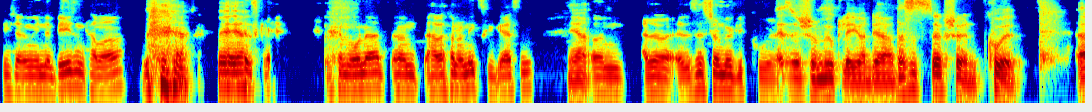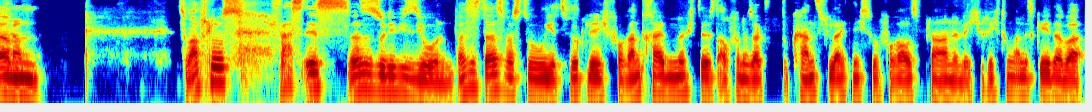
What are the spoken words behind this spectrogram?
kriege ich da irgendwie eine Besenkammer. ja, ja. Im Monat und habe einfach noch nichts gegessen. Ja. Und also es ist schon wirklich cool. Es ist schon möglich und ja, das ist sehr schön. Cool. Ähm, ja. Zum Abschluss, was ist, was ist so die Vision? Was ist das, was du jetzt wirklich vorantreiben möchtest? Auch wenn du sagst, du kannst vielleicht nicht so vorausplanen, in welche Richtung alles geht, aber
